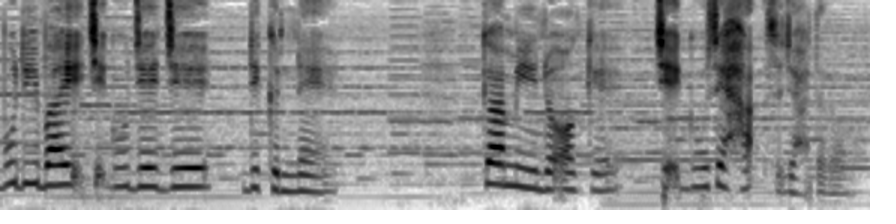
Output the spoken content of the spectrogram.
Budi baik Cikgu JJ dikenal. Kami doa ke Cikgu sehat sejahtera.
